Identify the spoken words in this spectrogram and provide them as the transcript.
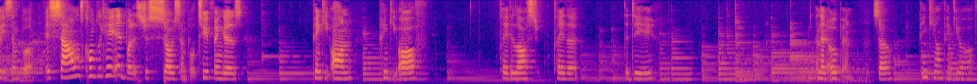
Really simple. It sounds complicated, but it's just so simple. Two fingers, pinky on, pinky off. Play the last, play the, the D, and then open. So, pinky on, pinky off.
